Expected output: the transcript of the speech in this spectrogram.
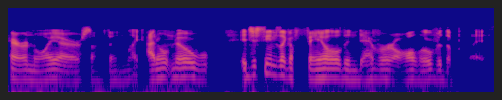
paranoia or something. Like I don't know. It just seems like a failed endeavor all over the place.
